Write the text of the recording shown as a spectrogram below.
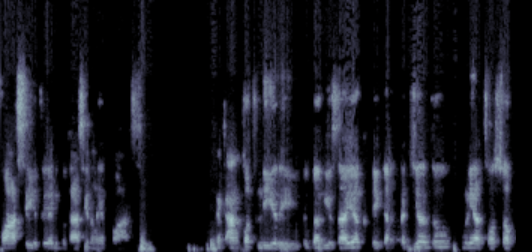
koasi gitu ya di Bekasi namanya koasi naik angkot sendiri. Itu bagi saya ketika kecil tuh melihat sosok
